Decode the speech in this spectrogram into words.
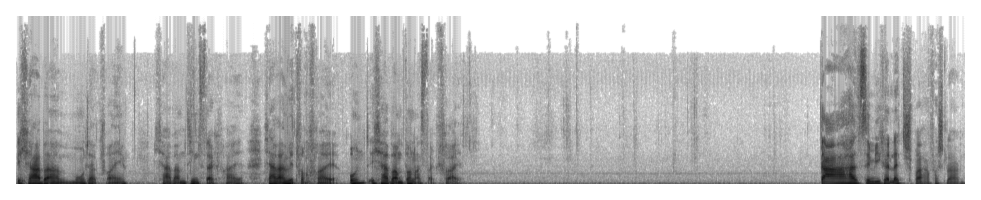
ich habe am Montag frei, ich habe am Dienstag frei, ich habe am Mittwoch frei und ich habe am Donnerstag frei. Da hat Semika gleich die Sprache verschlagen.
